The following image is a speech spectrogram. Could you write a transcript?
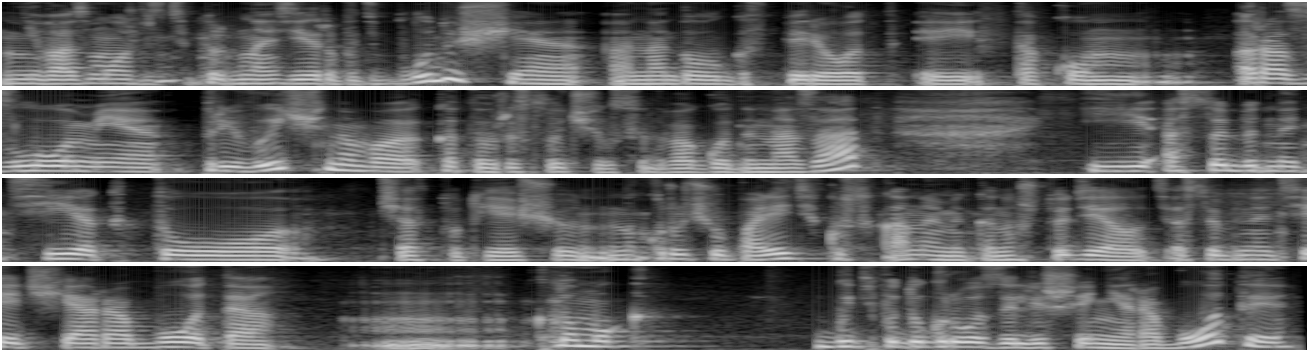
невозможности прогнозировать будущее надолго вперед и в таком разломе привычного, который случился два года назад. И особенно те, кто... Сейчас тут я еще накручу политику с экономикой, но что делать? Особенно те, чья работа... Кто мог быть под угрозой лишения работы,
